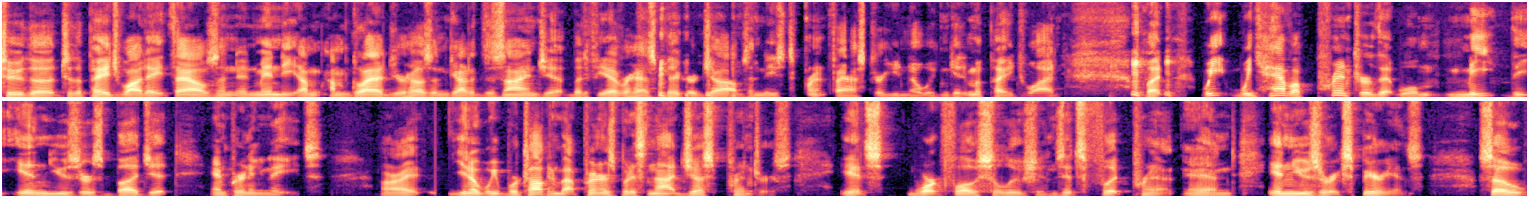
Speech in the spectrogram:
to the to the PageWide 8000 and Mindy, I'm I'm glad your husband got a DesignJet, but if he ever has bigger jobs and needs to print faster, you know we can get him a PageWide. But we we have a printer that will meet the end user's budget and printing needs. All right. You know, we, we're talking about printers, but it's not just printers. It's workflow solutions, it's footprint and end user experience. So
